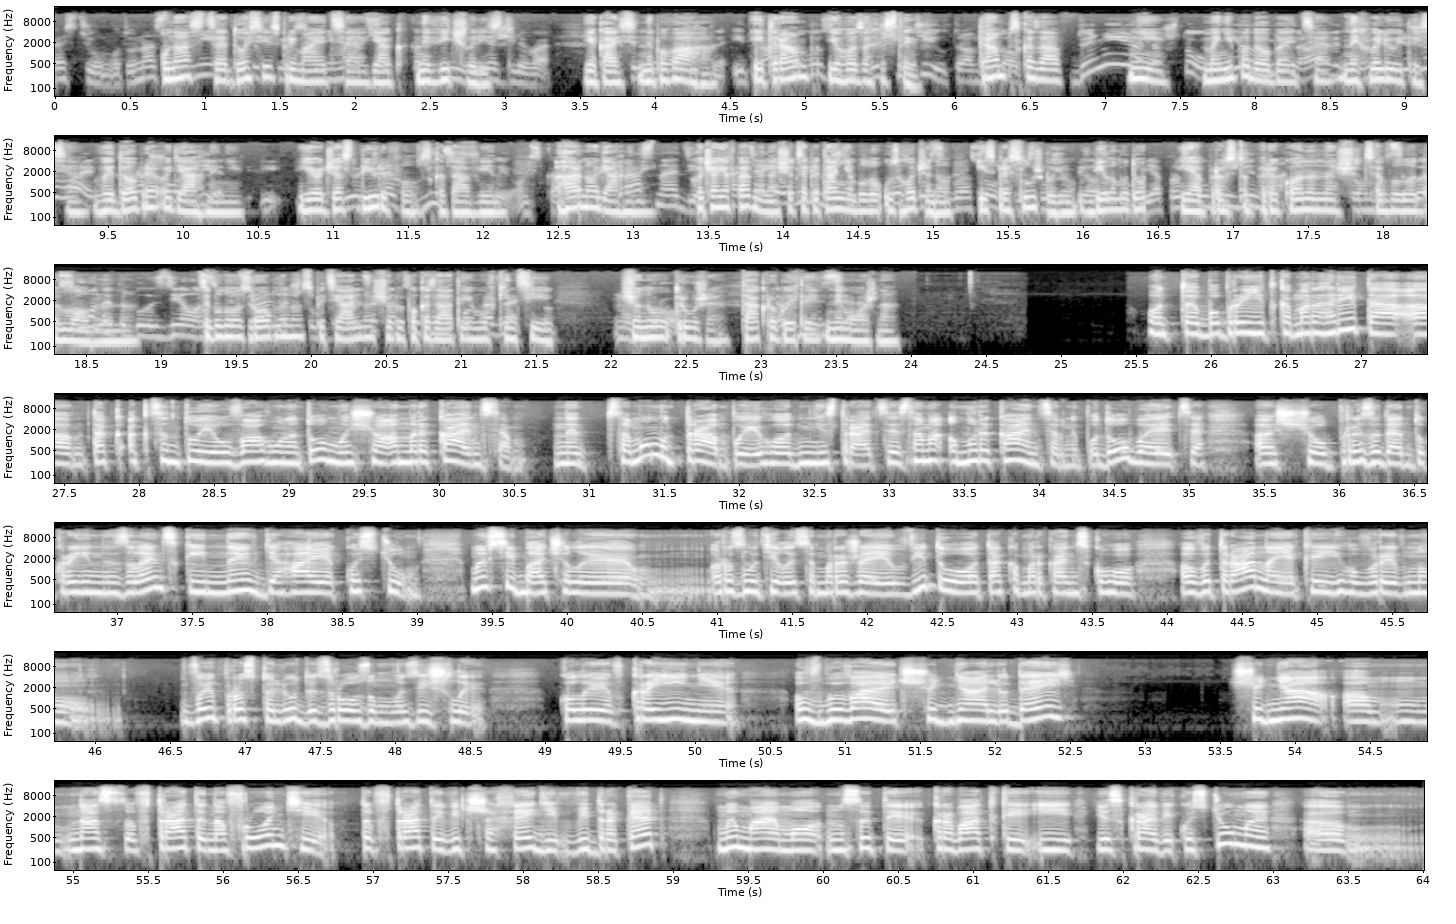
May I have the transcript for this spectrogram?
У нас це досі сприймається як неввічливість, якась неповага. І Трамп його захистив. Трамп сказав: Ні, мені подобається, не хвилюйтеся. Ви добре одягнені. You're just beautiful», – сказав він. Гарно одягнений. Хоча я впевнена, що це питання було узгоджено із прес-службою в Білому домі. Я просто переконана, що це було домовлено. Це було зроблено спеціально, щоб показати йому в кінці, що ну, друже, так робити не можна. От е, боброїдка Маргарита е, так акцентує увагу на тому, що американцям, не самому Трампу і його адміністрації, саме американцям не подобається, е, що президент України Зеленський не вдягає костюм. Ми всі бачили, розлетілися мережею відео так американського ветерана, який говорив: ну ви просто люди з розуму зійшли, коли в країні вбивають щодня людей. Щодня а, у нас втрати на фронті, втрати від шахедів, від ракет. Ми маємо носити краватки і яскраві костюми е,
